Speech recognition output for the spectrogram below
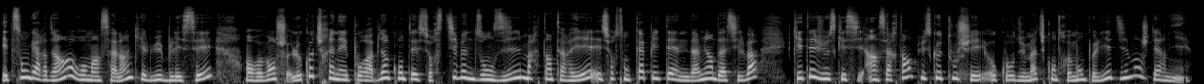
et de son gardien, Romain Salin, qui est lui blessé. En revanche, le coach Rennais pourra bien compter sur Steven Zonzi, Martin Terrier et sur son capitaine Damien Da Silva, qui était jusqu'ici incertain puisque touché au cours du match contre Montpellier dimanche dernier.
